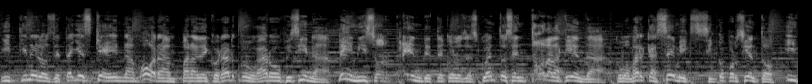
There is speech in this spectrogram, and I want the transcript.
y tiene los detalles que enamoran para decorar tu hogar o oficina. Ven y sorpréndete con los descuentos en toda la tienda, como marca Semix 5% y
